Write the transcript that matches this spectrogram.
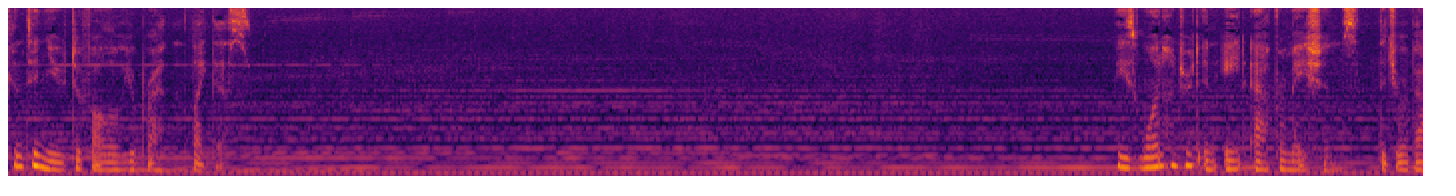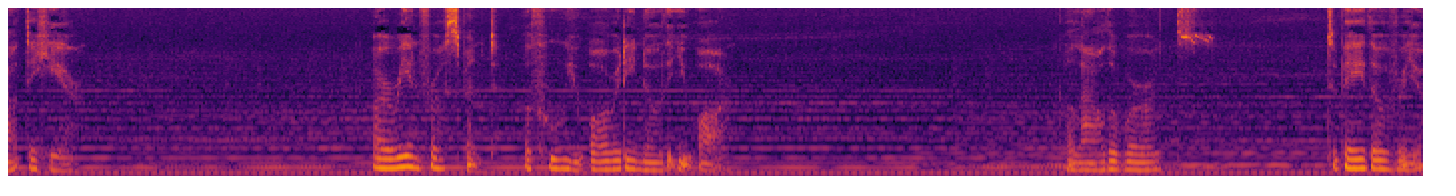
Continue to follow your breath like this. These 108 affirmations that you're about to hear are a reinforcement of who you already know that you are. Allow the words to bathe over you,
